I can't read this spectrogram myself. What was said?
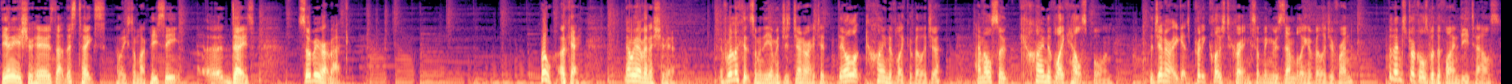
The only issue here is that this takes, at least on my PC, uh, days. So be right back. Oh, okay. Now we have an issue here. If we look at some of the images generated, they all look kind of like a villager, and also kind of like Hellspawn. The generator gets pretty close to creating something resembling a villager friend, but then struggles with the fine details.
